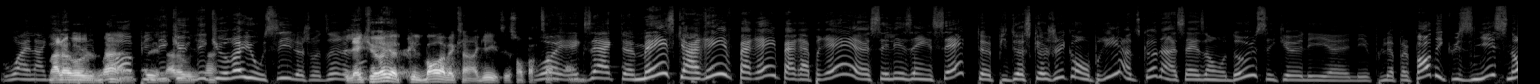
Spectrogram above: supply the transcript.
Ouais, l'anguille Malheureusement, l'écu- malheureusement. l'écureuil aussi, là, je veux dire. L'écureuil a pris le bord avec l'anguille, tu sais, ils sont partis Oui, exact. Mais ce qui arrive, pareil, par après, euh, c'est les insectes. Puis de ce que j'ai compris, en tout cas, dans la saison 2, c'est que les, euh, les, la plupart des cuisiniers, sinon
